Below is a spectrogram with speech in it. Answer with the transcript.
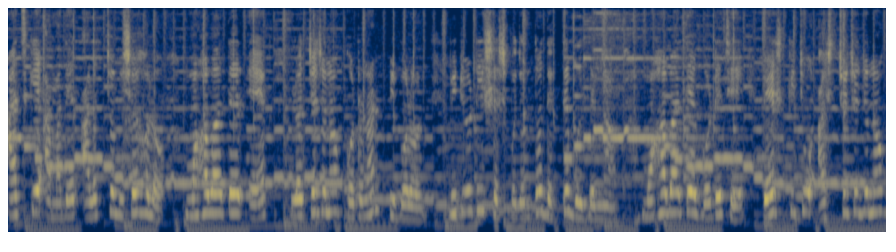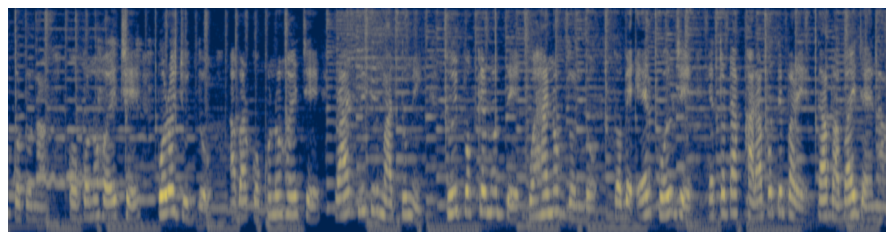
আজকে আমাদের আলোচ্য বিষয় হলো মহাভারতের এক লজ্জাজনক ঘটনার বিবরণ। ভিডিওটি শেষ পর্যন্ত দেখতে ভুলবেন না। মহাভারতে ঘটেছে বেশ কিছু আশ্চর্যজনক ঘটনা। কখনো হয়েছে বড় যুদ্ধ আবার কখনো হয়েছে রাজনীতির মাধ্যমে। দুই পক্ষের মধ্যে ভয়ানক দ্বন্দ্ব। তবে এর ফল যে এতটা খারাপ হতে পারে তা ভাবাই যায় না।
